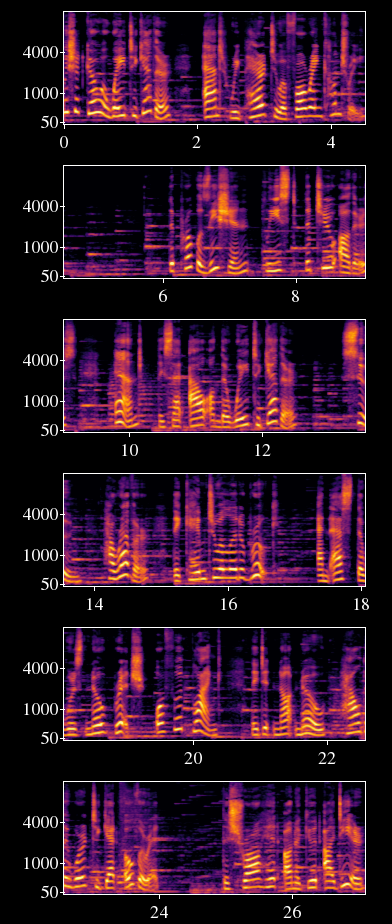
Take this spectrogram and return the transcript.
we should go away together and repair to a foreign country. The proposition pleased the two others, and they set out on their way together. Soon, however, they came to a little brook, and as there was no bridge or foot plank, they did not know how they were to get over it. The straw hit on a good idea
